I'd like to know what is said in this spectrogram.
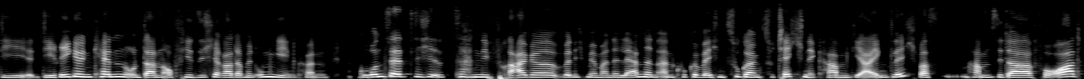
die, die Regeln kennen und dann auch viel sicherer damit umgehen können. Grundsätzlich ist dann die Frage, wenn ich mir meine Lernenden angucke, welchen Zugang zu Technik haben die eigentlich? Was haben sie da vor Ort?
